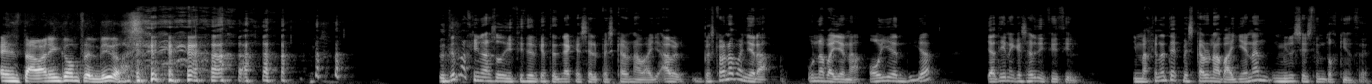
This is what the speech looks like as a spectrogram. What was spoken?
Estaban incomprendidos. ¿Tú te imaginas lo difícil que tendría que ser pescar una ballena? A ver, pescar una ballena, una ballena hoy en día ya tiene que ser difícil. Imagínate pescar una ballena en 1615.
